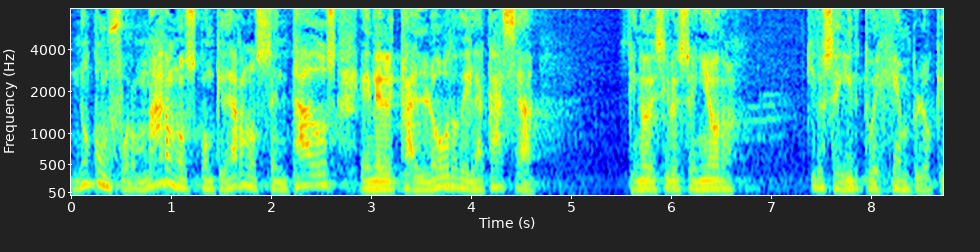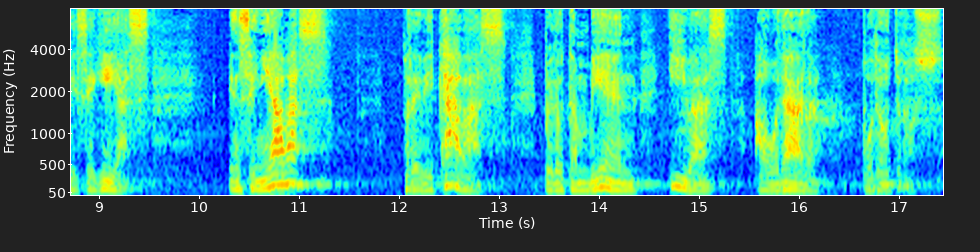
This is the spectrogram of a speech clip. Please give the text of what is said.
no conformarnos con quedarnos sentados en el calor de la casa, sino decirle, Señor, quiero seguir tu ejemplo que seguías. Enseñabas, predicabas, pero también ibas a orar por otros.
